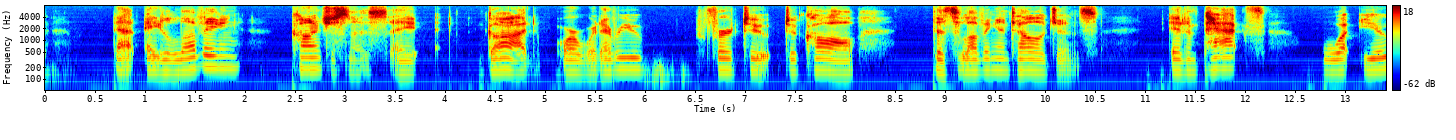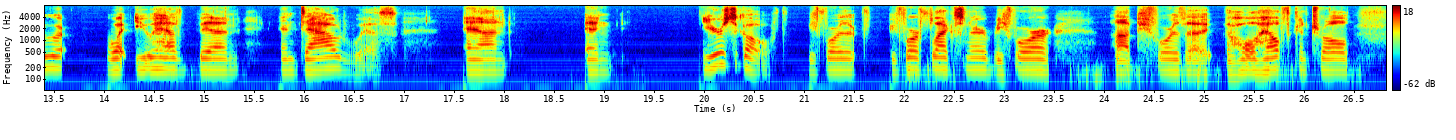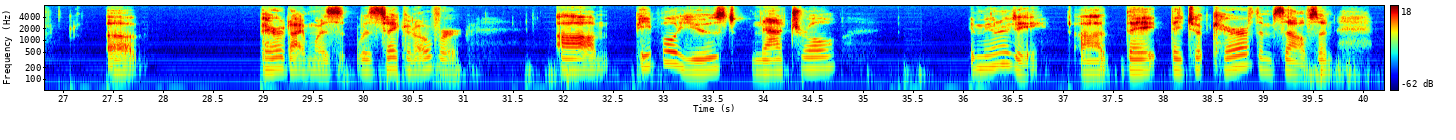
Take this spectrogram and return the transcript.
that a loving consciousness, a God, or whatever you prefer to to call this loving intelligence, it impacts what you what you have been endowed with. And and years ago before the, before Flexner before uh, before the the whole health control uh, paradigm was was taken over um, people used natural immunity. Uh, they they took care of themselves. And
